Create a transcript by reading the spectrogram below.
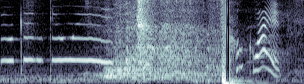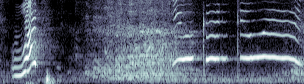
you can do it. so quiet. What? you can do it.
